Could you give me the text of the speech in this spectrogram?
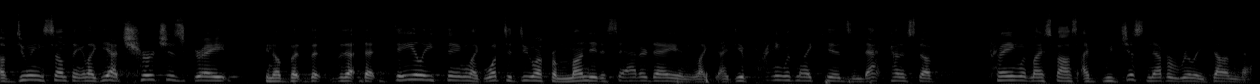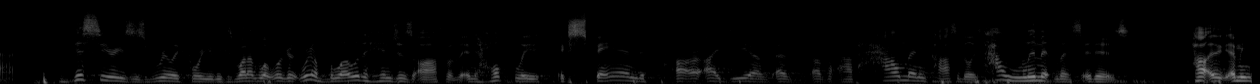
of doing something like, yeah, church is great, you know, but that, that daily thing, like what to do from Monday to Saturday, and like the idea of praying with my kids and that kind of stuff, praying with my spouse, I've, we've just never really done that. This series is really for you because what, I'm, what we're going we're to blow the hinges off of and hopefully expand our idea of, of, of, of how many possibilities, how limitless it is. How, I mean,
